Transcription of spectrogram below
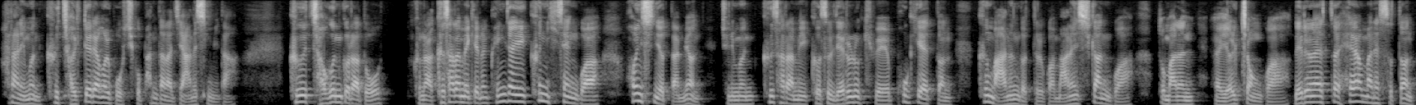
하나님은 그 절대량을 보시고 판단하지 않으십니다. 그 적은 거라도 그러나 그 사람에게는 굉장히 큰 희생과 헌신이었다면 주님은 그 사람이 그것을 내려놓기 위해 포기했던 그 많은 것들과 많은 시간과 또 많은 열정과 내려놔야만 했었던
